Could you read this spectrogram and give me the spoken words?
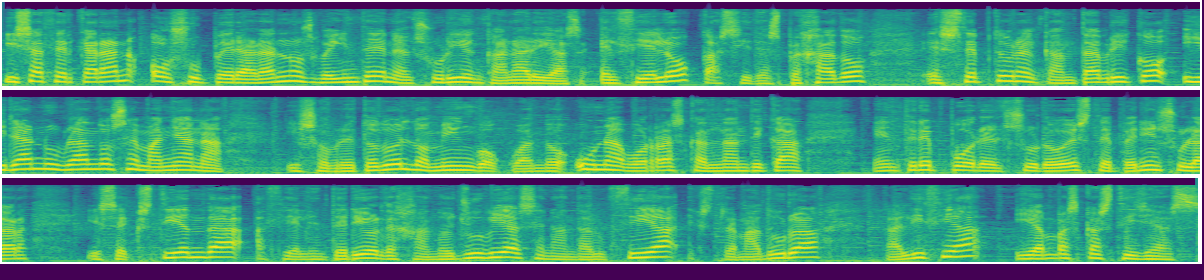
y se acercarán o superarán los 20 en el sur y en Canarias. El cielo casi despejado, excepto en el Cantábrico, irá nublándose mañana y sobre todo el domingo, cuando una borrasca atlántica entre por el suroeste peninsular y se extienda hacia el interior dejando lluvias en Andalucía, Extremadura, Galicia y ambas Castillas.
